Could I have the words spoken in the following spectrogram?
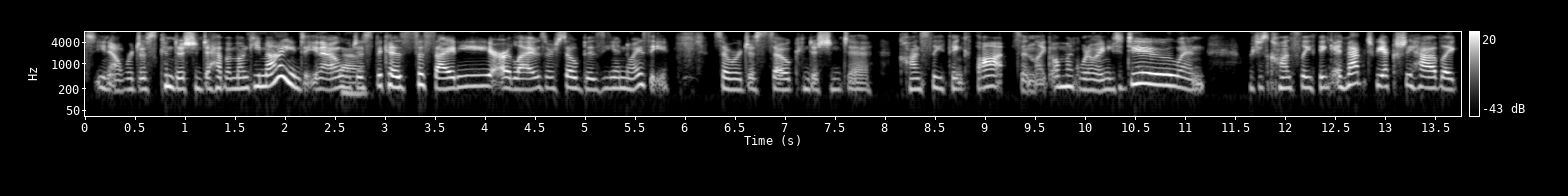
to, you know we're just conditioned to have a monkey mind you know yeah. just because society our lives are so busy and noisy so we're just so conditioned to constantly think thoughts and like oh my what do i need to do and we're just constantly thinking in fact we actually have like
